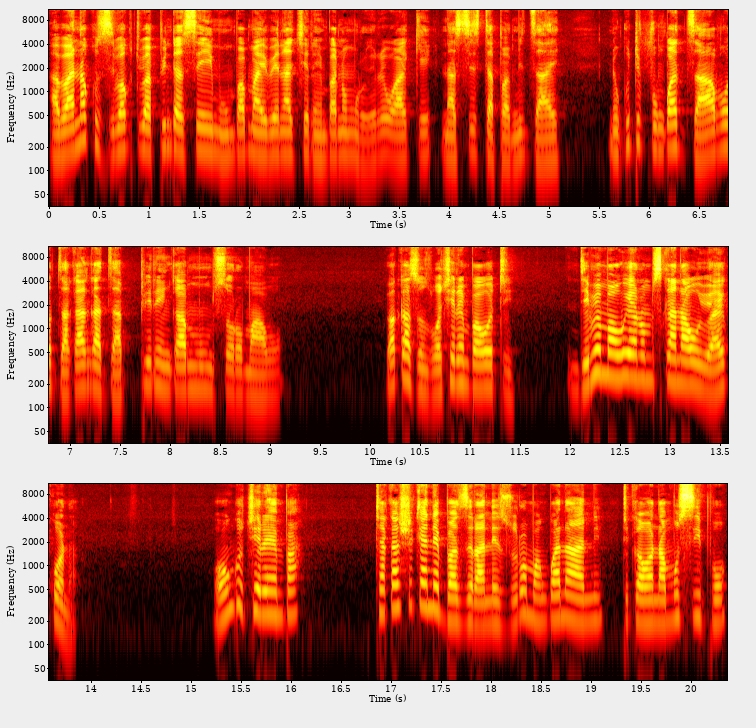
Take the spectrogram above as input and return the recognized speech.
Havana kuziva kuti vapinda sei mumba maive nachiremba nomurwere wake nasista pamidzai nokuti pfungwa dzavo dzakanga dzapiringa mumusoro mavo. Vakazonzwa chiremba oti ndimi mauya nomusikana uyu haikona? Hongu chiremba takasvika nebhazi ranezuro mangwanani tikawana musipo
